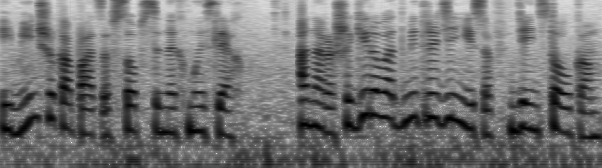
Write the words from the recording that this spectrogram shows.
и меньше копаться в собственных мыслях. Анара Шагирова, Дмитрий Денисов. День с толком.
